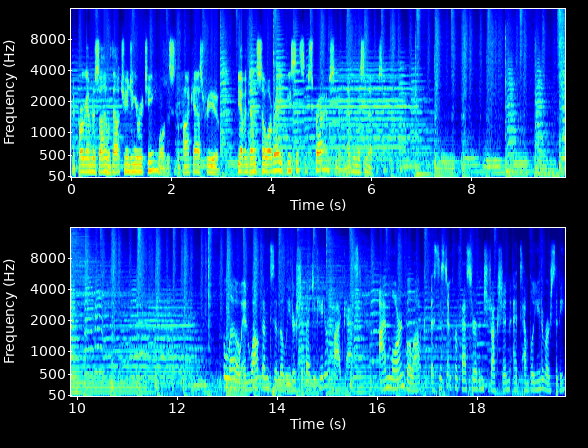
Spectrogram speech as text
and program design without changing your routine? Well, this is the podcast for you. If you haven't done so already, please hit subscribe so you'll never miss an episode. And welcome to the Leadership Educator Podcast. I'm Lauren Bullock, Assistant Professor of Instruction at Temple University.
